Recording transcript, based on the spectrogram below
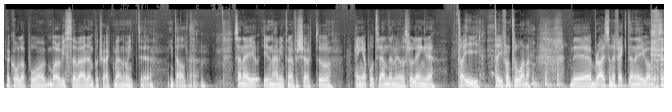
Jag kollar på bara vissa värden på Trackman och inte, inte allt. Eh, Sen har jag i den här vintern försökt att hänga på trenden med att slå längre. Ta i, ta i från tårna. Det är Bryson-effekten är igång alltså.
